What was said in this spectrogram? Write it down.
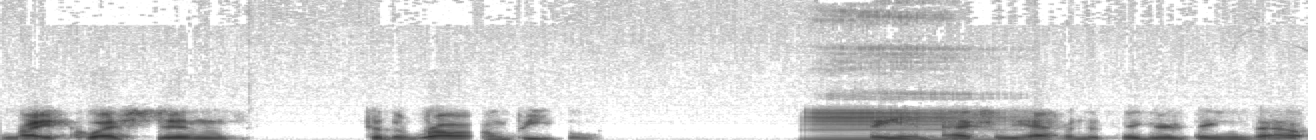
right questions to the wrong people mm. and actually having to figure things out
